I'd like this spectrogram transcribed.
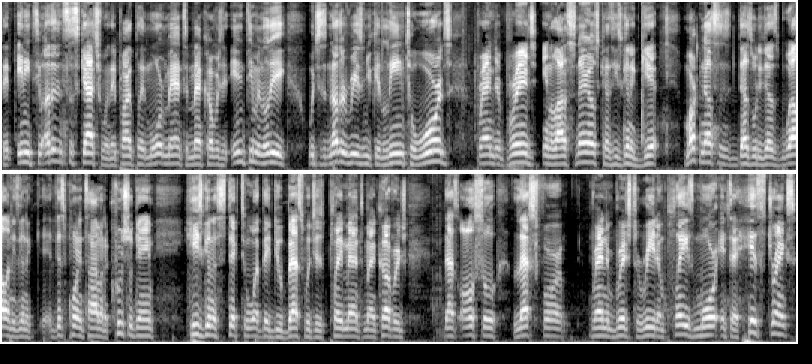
than any team other than Saskatchewan. They probably play more man-to-man coverage than any team in the league, which is another reason you can lean towards Brandon Bridge in a lot of scenarios because he's going to get Mark Nelson does what he does well, and he's going to at this point in time in a crucial game, he's going to stick to what they do best, which is play man-to-man coverage. That's also less for Brandon Bridge to read and plays more into his strengths.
